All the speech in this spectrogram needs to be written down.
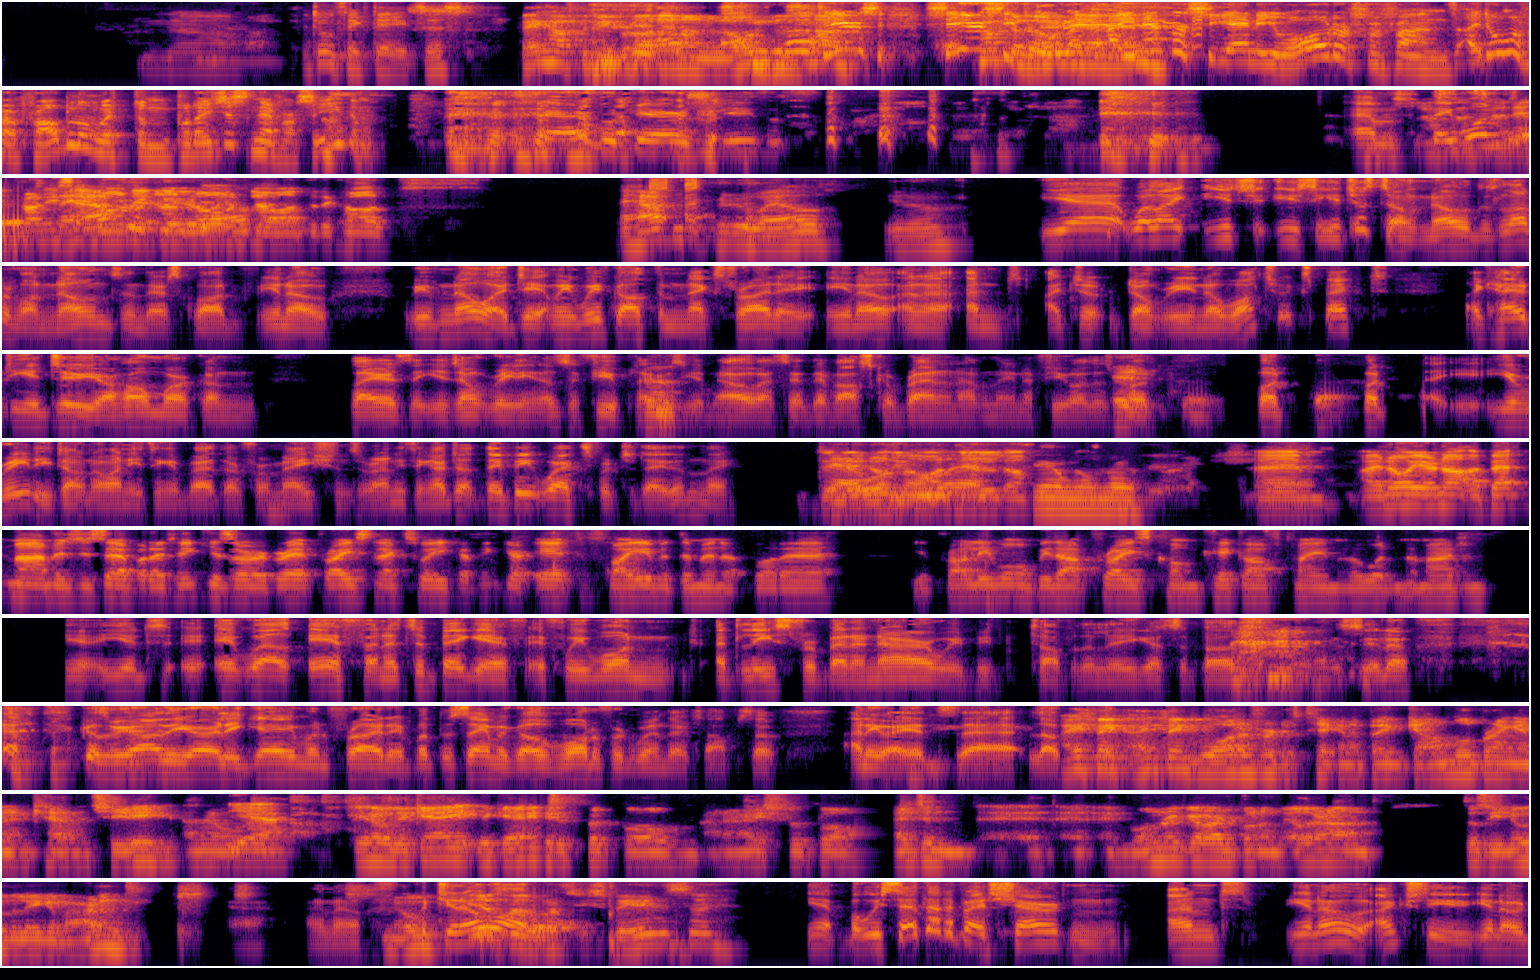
No, I don't think they exist. They have to be brought in on loan. Seriously, seriously though, like I never see any Waterford fans. I don't have a problem with them, but I just never see them. Careful, cares, Jesus. um, they won. They probably said only on loan now onto the call. They happen pretty well, you know. Yeah, well, I you, you see, you just don't know. There's a lot of unknowns in their squad. You know, we have no idea. I mean, we've got them next Friday. You know, and uh, and I don't really know what to expect. Like, how do you do your homework on players that you don't really know. There's a few players you know. I said they've Oscar Brennan, haven't they, and a few others. Yeah. But but but you really don't know anything about their formations or anything. I just, they beat Wexford today, didn't they? Did yeah, one nil Yeah, one nil. Um, I know you're not a betting man, as you said, but I think you are a great price next week. I think you're eight to five at the minute, but uh, you probably won't be that price come kickoff time. I wouldn't imagine. Yeah, you'd it, well if, and it's a big if. If we won at least for about an hour, we'd be top of the league, I suppose. you know, because we are the early game on Friday. But the same ago, Waterford win their top. So anyway, it's uh, look. I think I think Waterford have taken a big gamble bringing in Kevin Sheedy. I know, yeah. You know the guy, the guy's a football and Irish football legend in, in, in one regard, but on the other hand, does he know the League of Ireland? Yeah, I know. No, but you know what? What's experience? Yeah, but we said that about Sheridan and you know, actually, you know,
